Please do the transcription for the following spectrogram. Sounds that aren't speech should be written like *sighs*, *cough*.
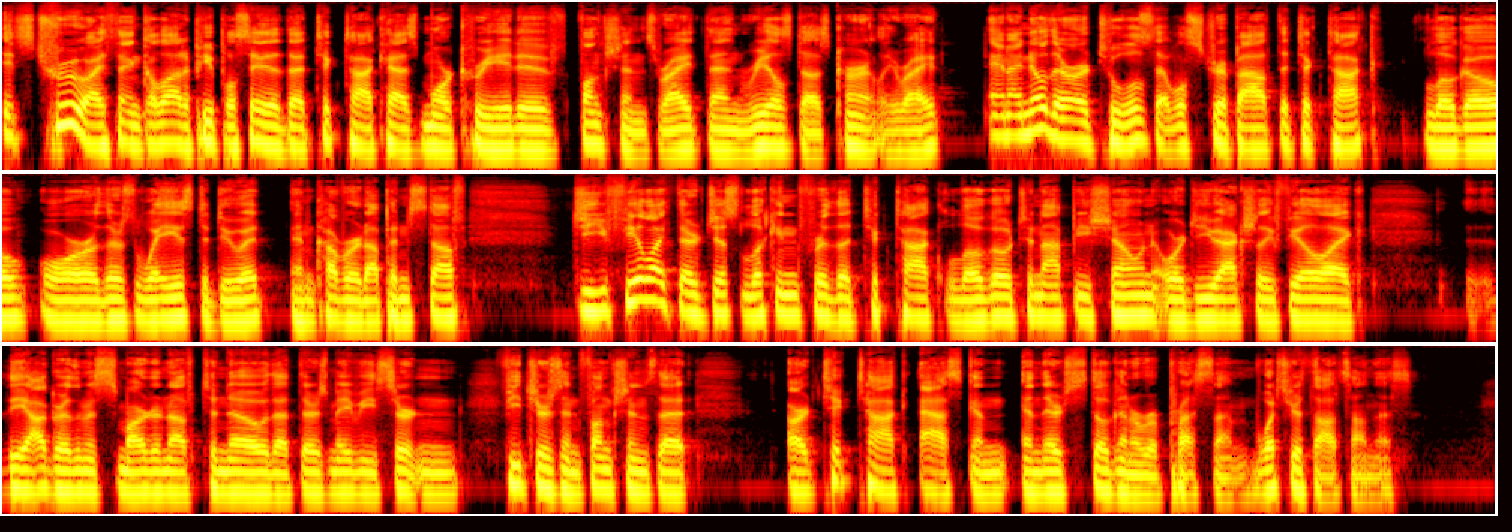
it's true. I think a lot of people say that, that TikTok has more creative functions, right, than Reels does currently, right? And I know there are tools that will strip out the TikTok logo or there's ways to do it and cover it up and stuff. Do you feel like they're just looking for the TikTok logo to not be shown? Or do you actually feel like the algorithm is smart enough to know that there's maybe certain features and functions that are TikTok-esque and, and they're still going to repress them? What's your thoughts on this?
